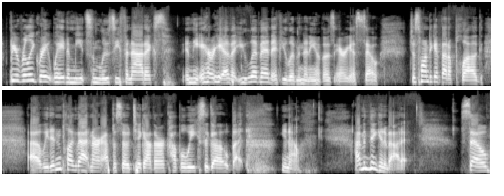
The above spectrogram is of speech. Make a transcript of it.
It'd be a really great way to meet some Lucy fanatics in the area that you live in, if you live in any of those areas. So just wanted to give that a plug. Uh, we didn't plug that in our episode together a couple weeks ago, but you know, I've been thinking about it. So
